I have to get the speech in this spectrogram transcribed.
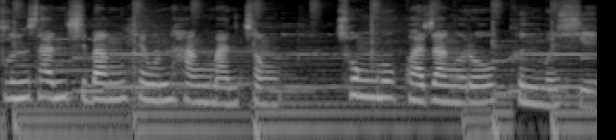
군산지방해운항만청 총무과장으로 근무 시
